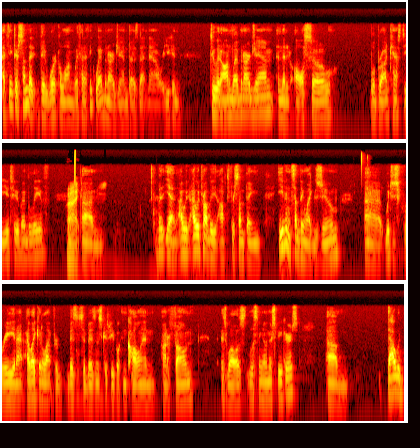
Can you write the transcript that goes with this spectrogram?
I think there's some that they work along with it. I think Webinar Jam does that now, where you can do it on Webinar Jam, and then it also will broadcast to YouTube, I believe. Right. Um, but yeah, I would I would probably opt for something, even something like Zoom, uh, which is free, and I, I, like it a lot for business to business because people can call in on a phone as well as listening on their speakers. Um, that would,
